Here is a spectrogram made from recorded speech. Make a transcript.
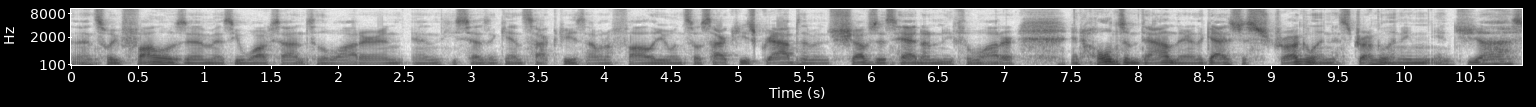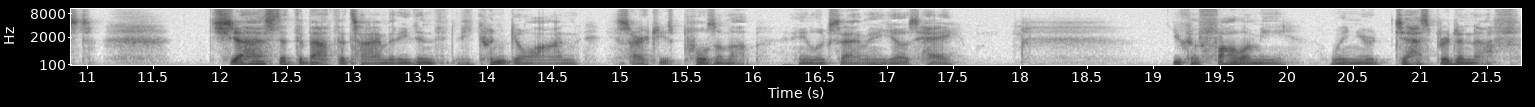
And so he follows him as he walks out into the water. And, and he says again, Socrates, I want to follow you. And so Socrates grabs him and shoves his head underneath the water and holds him down there. And The guy's just struggling and struggling. And, and just, just at about the time that he didn't, he couldn't go on, Socrates pulls him up. He looks at him and he goes, hey you can follow me when you're desperate enough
